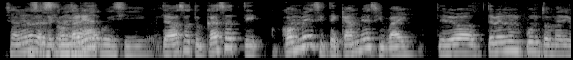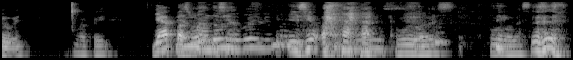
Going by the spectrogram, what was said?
Saliendo de la secundaria, general, güey, sí, güey. te vas a tu casa, te comes y te cambias y bye. Te veo, te ven un punto medio, güey. Ok. Ya pasó. Bien ¿Cómo lo ves?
